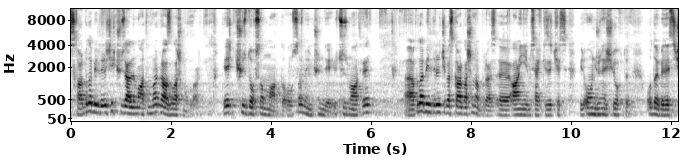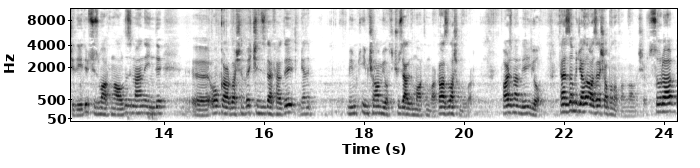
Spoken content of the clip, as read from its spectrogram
çıxar. Bu da bildirir ki, 250 manatım var, razılaşmırlar. Deyir ki, 290 manat da olsa mümkün deyil. 300 manat ver. Bu da bildirir ki, bəs qardaşım da bura ayın 28-i keç, bir 10 gün eşi yoxdur. O da belə içkili idi. 300 manatını aldı. Mənim də indi o qardaşım da ikinci dəfədir. Yəni imkanım yoxdur. 250 manatım var. Razılaşmırlar. Fariz mənim deyir, yox. Təzədən bu gəlir Azər Şabanovla danışır. Sonra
